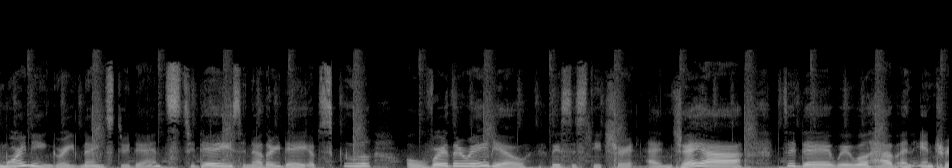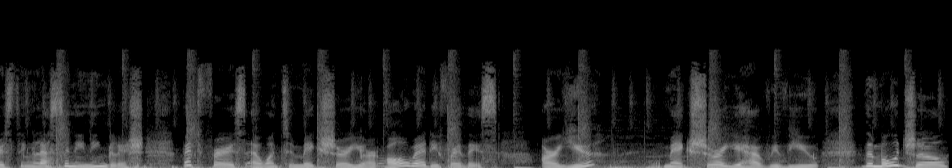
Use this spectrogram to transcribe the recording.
morning, grade 9 students. Today is another day of school over the radio. This is teacher Anjaya. Today we will have an interesting lesson in English. But first, I want to make sure you are all ready for this. Are you? Make sure you have with you the module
